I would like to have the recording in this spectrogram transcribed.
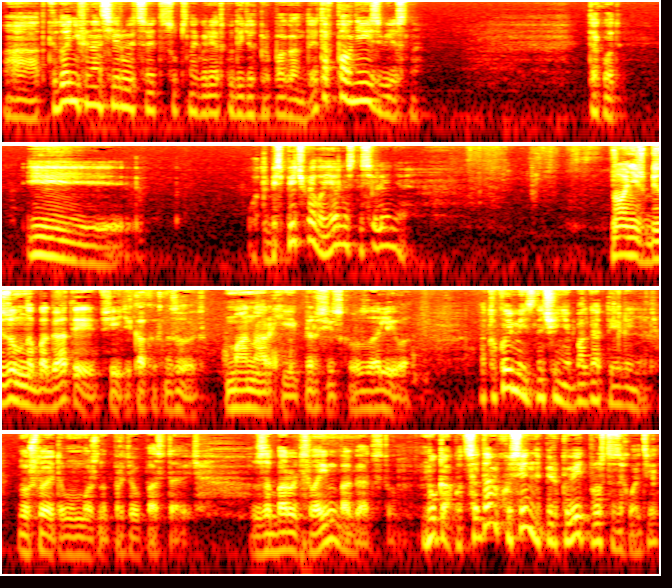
А откуда они финансируются, это, собственно говоря, откуда идет пропаганда, это вполне известно. Так вот, и вот обеспечивая лояльность населения. Ну, они же безумно богатые, все эти, как их называют, монархии Персидского залива. А какое имеет значение, богатый или нет? Ну, что этому можно противопоставить? Забороть своим богатством? Ну как, вот Саддам Хусейн, например, Кувейт просто захватил.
